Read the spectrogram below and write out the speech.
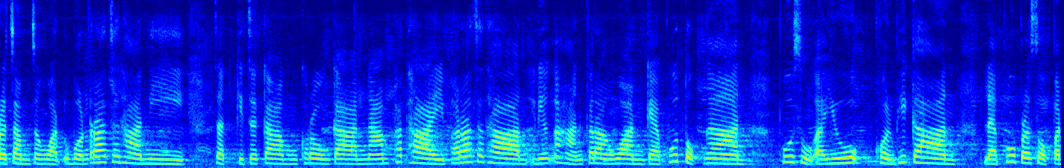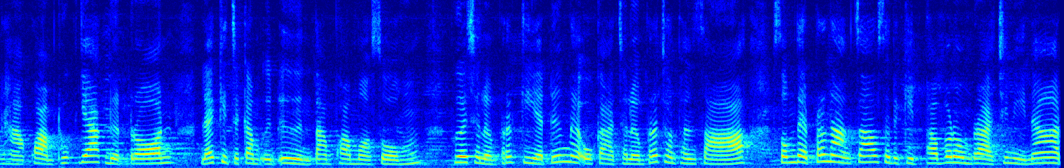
ประจำจังหวัดอุบลราชธานี จัดกิจกรรมโครงการน้ำพระทัยพระราชทาน เลี้ยงอาหารกลางวันแก่ผู้ตกงาน ผู้สูงอายุ คนพิการ และผู้ประสบปัญหาความทุกข์ยากเดือดร้อน และกิจกรรมอื่น ๆ ตามความเหมาะสม เพื่อเฉลิมพระเกียรติเนื่องในโอกาสเฉลิมพระชนพรรษา สมเด็จพระนางเจ้าสิริกิติ์พระบรมราชินีนาถ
